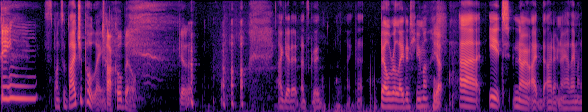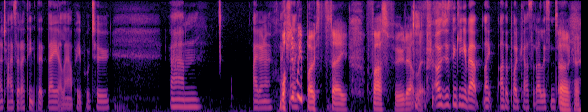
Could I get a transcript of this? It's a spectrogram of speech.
Ding. Sponsored by Chipotle. Taco Bell. Get it? I get it. That's good. Like that bell related humor. Yep. Uh, it no, I, I don't know how they monetize it. I think that they allow people to. Um, I don't know. Actually. did we both say fast food outlet? I was just thinking about like other podcasts that I listen to, Oh, okay.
